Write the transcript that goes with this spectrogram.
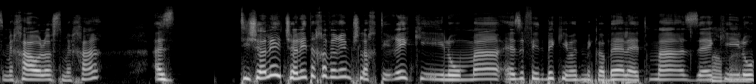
שמחה או לא שמחה, אז תשאלי, תשאלי את החברים שלך, תראי כאילו מה, איזה פידבקים את מקבלת, מה זה, ממש. כאילו,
